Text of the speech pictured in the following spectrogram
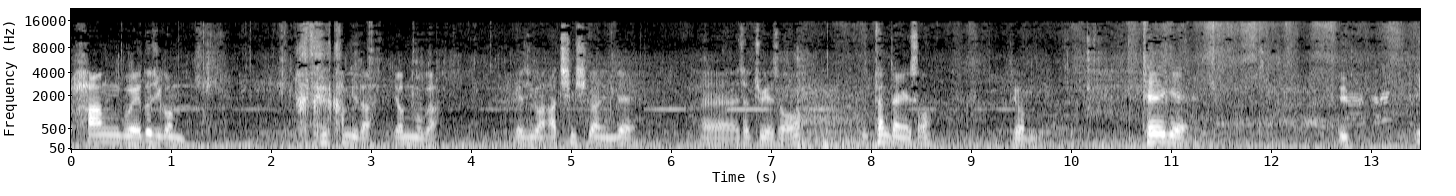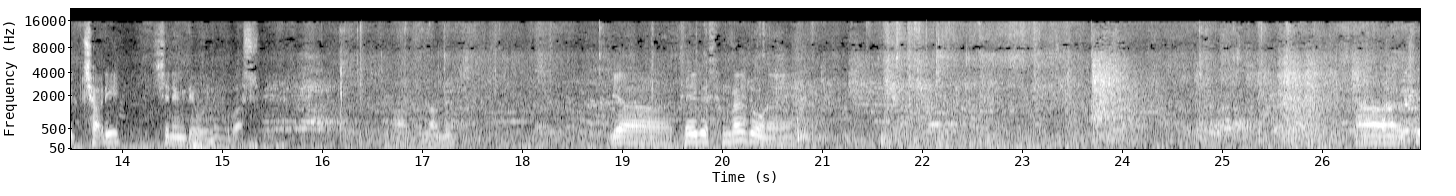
항구에도 지금 가득합니다. 연무가. 지금 아침 시간인데 에, 저쪽에서 편장에서 지금 대개 입, 입찰이 진행되고 있는 것 같습니다. 아, 끝났네. 이야, 되게 상당히 좋으네. 아, 지금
